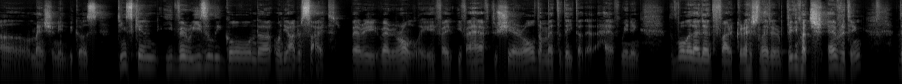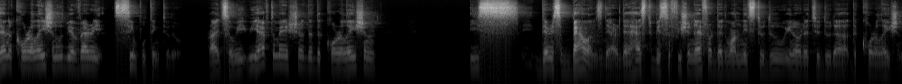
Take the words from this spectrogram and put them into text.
uh, mentioned it because things can very easily go on the on the other side very very wrongly if i if i have to share all the metadata that i have meaning the wallet identifier credential letter pretty much everything then a correlation would be a very simple thing to do right so we, we have to make sure that the correlation is there is a balance there. There has to be sufficient effort that one needs to do in order to do the, the correlation.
